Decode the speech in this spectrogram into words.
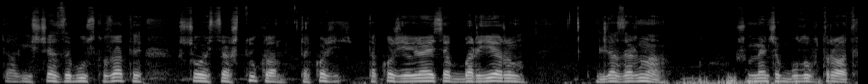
Так, і ще забув сказати, що ось ця штука також, також є бар'єром для зерна, щоб менше було втрат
